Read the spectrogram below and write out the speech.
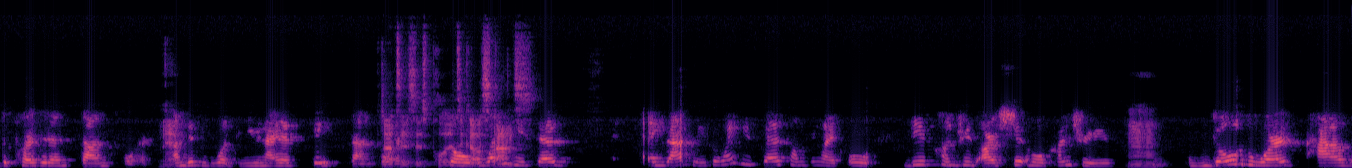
the president stands for. Yeah. And this is what the United States stands for. That is his political so when stance. he says, exactly. So when he says something like, oh, these countries are shithole countries, mm-hmm. those words have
